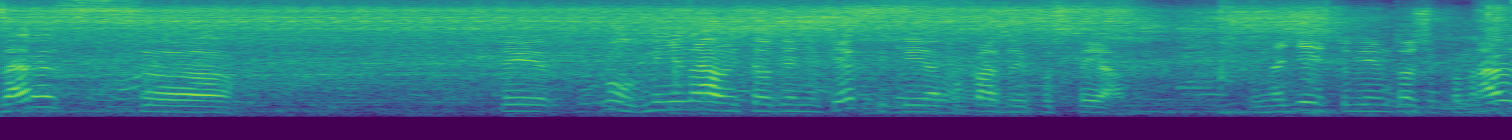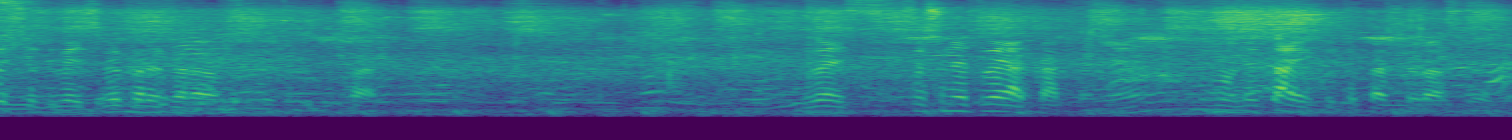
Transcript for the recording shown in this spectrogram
Зараз е, ти, ну, мені подобається один ефект, який я показую постійно. І надіюсь, тобі він теж понравиться. Дивись, вибери зараз карту. Дивись, це ж не твоя карта, ні? Ну, не та, яку ти перший раз вибрав.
